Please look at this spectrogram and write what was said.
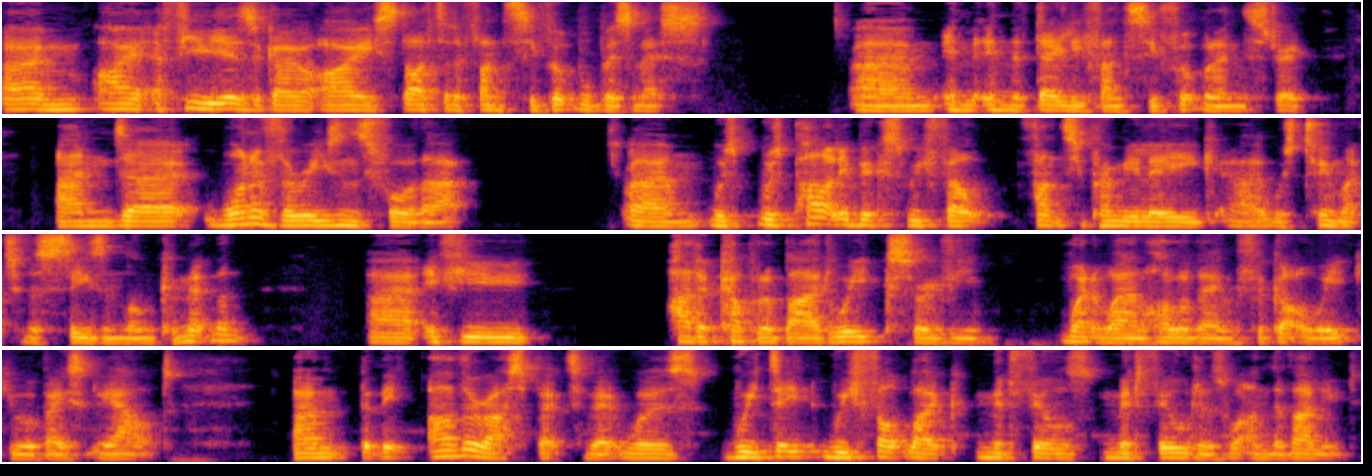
um, I a few years ago I started a fantasy football business um, in in the daily fantasy football industry, and uh, one of the reasons for that um, was was partly because we felt fantasy Premier League uh, was too much of a season long commitment. Uh, if you had a couple of bad weeks, or if you went away on holiday and forgot a week, you were basically out. Um, but the other aspect of it was we did we felt like midfields midfielders were undervalued.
